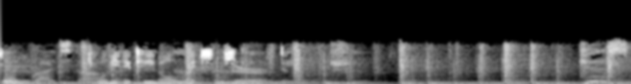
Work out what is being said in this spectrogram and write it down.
soon. 2018 all rights reserved. Kiss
